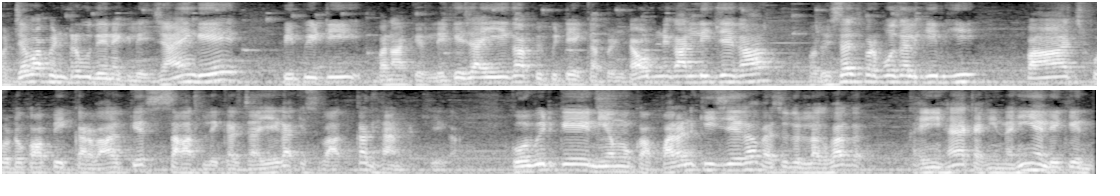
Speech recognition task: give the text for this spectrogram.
और जब आप इंटरव्यू देने के लिए जाएँगे पीपीटी बना कर लेके जाइएगा। पीपीटी का प्रिंट आउट निकाल लीजिएगा और रिसर्च प्रपोजल की भी पाँच फोटोकॉपी करवा के साथ लेकर जाइएगा, इस बात का ध्यान रखिएगा। कोविड के नियमों का पालन कीजिएगा, वैसे तो लगभग कहीं है, कहीं नहीं है, लेकिन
